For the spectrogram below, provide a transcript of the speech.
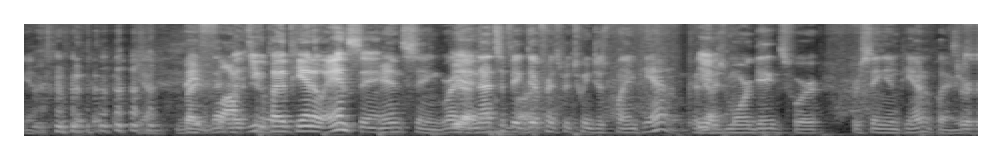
Yeah, yeah. They But that- flock But you can play the piano and sing. and sing right, Yeah. and that's a big Sorry. difference between just playing piano because Yeah. there's more gigs for for singing piano players. Sure.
